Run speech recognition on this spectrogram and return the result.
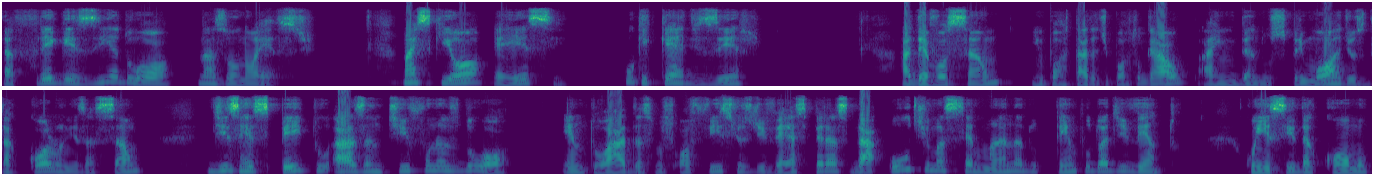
da freguesia do Ó, na Zona Oeste. Mas que Ó é esse? O que quer dizer? A devoção, importada de Portugal, ainda nos primórdios da colonização, diz respeito às antífonas do Ó, entoadas nos ofícios de vésperas da última semana do tempo do Advento, conhecida como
